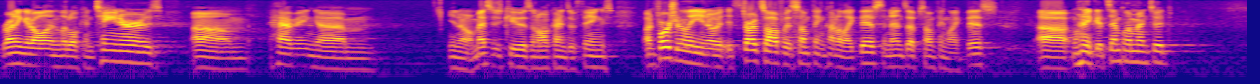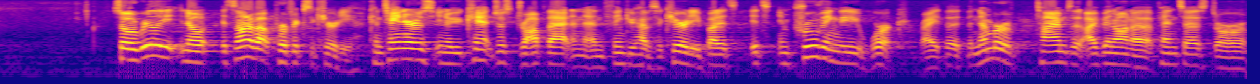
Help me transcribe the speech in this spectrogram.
running it all in little containers, um, having, um, you know, message queues and all kinds of things. Unfortunately, you know, it starts off with something kind of like this and ends up something like this uh, when it gets implemented. So really, you know, it's not about perfect security. Containers, you know, you can't just drop that and, and think you have security, but it's, it's improving the work, right? The, the number of times that I've been on a pen test or,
